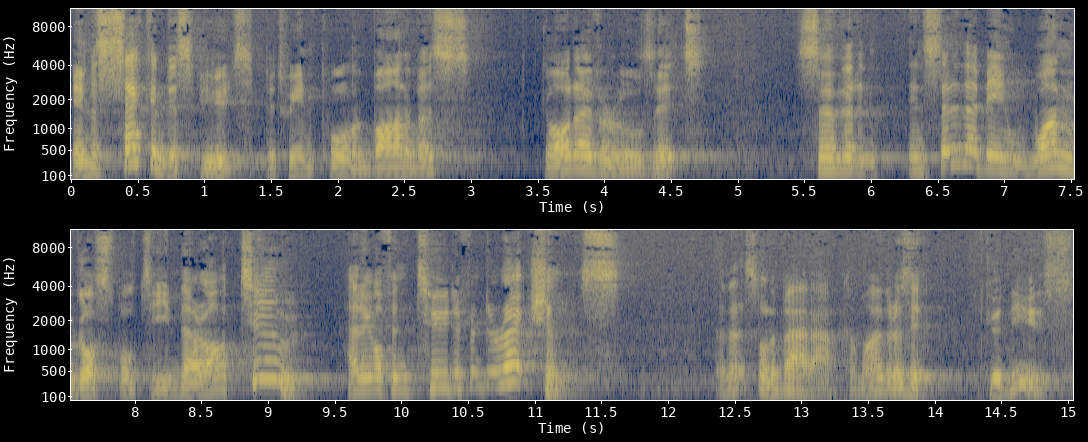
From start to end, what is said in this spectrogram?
In the second dispute between Paul and Barnabas, God overrules it so that instead of there being one gospel team, there are two, heading off in two different directions. And that's not a bad outcome either, is it? Good news.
